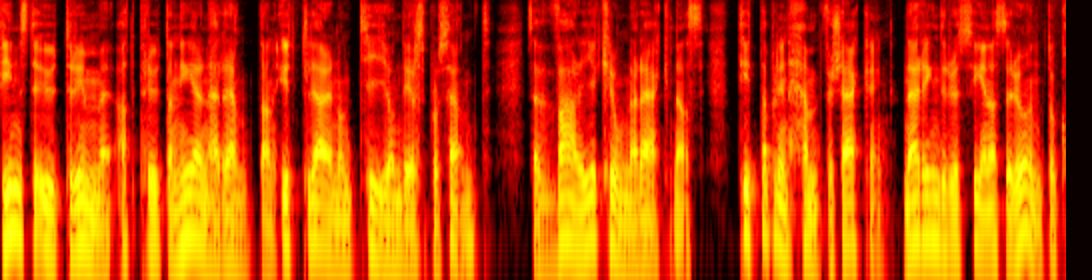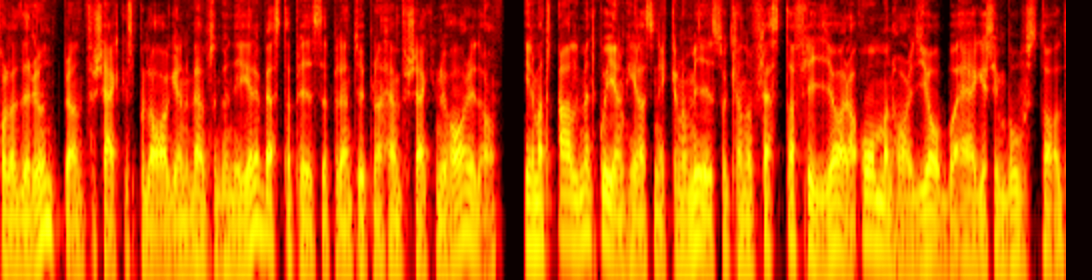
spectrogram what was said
Finns det utrymme att pruta ner den här räntan ytterligare någon tiondels procent? Så varje krona räknas. Titta på din hemförsäkring. När ringde du senast runt och kollade runt bland försäkringsbolagen vem som kunde ge det bästa priset på den typen av hemförsäkring du har idag? Genom att allmänt gå igenom hela sin ekonomi så kan de flesta frigöra, om man har ett jobb och äger sin bostad,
